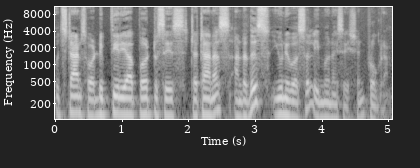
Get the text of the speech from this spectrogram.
which stands for diphtheria, pertussis, tetanus, under this universal immunization program.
